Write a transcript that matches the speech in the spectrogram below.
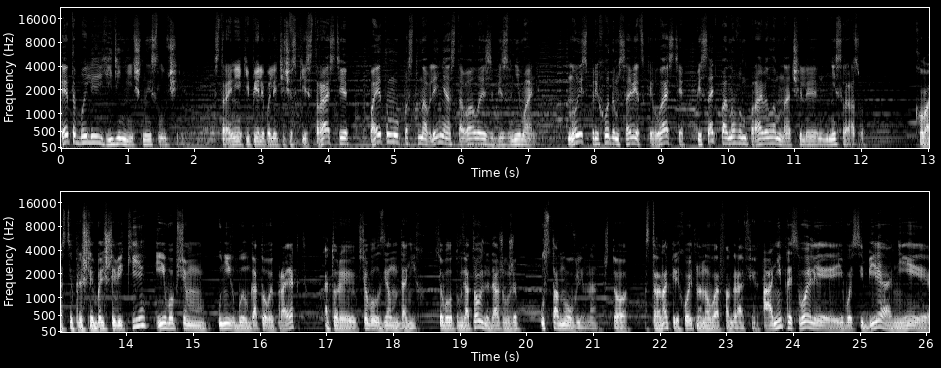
Это были единичные случаи. В стране кипели политические страсти, поэтому постановление оставалось без внимания. Но и с приходом советской власти писать по новым правилам начали не сразу. К власти пришли большевики, и, в общем, у них был готовый проект, который все было сделано до них. Все было подготовлено, даже уже установлено, что страна переходит на новую орфографию. А они присвоили его себе, они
